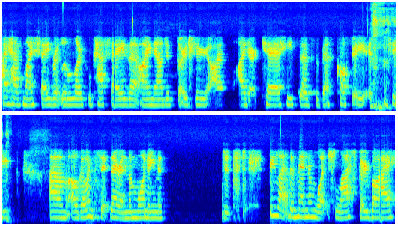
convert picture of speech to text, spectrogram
I have my favourite little local cafe that I now just go to. I I don't care. He serves the best coffee. It's cheap. um, I'll go and sit there in the morning just be like the men and watch life go by.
